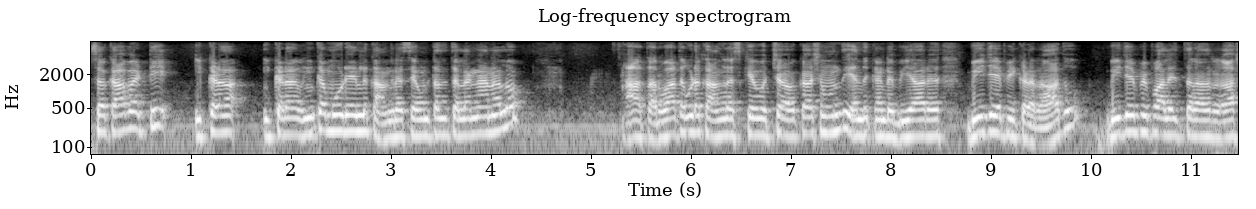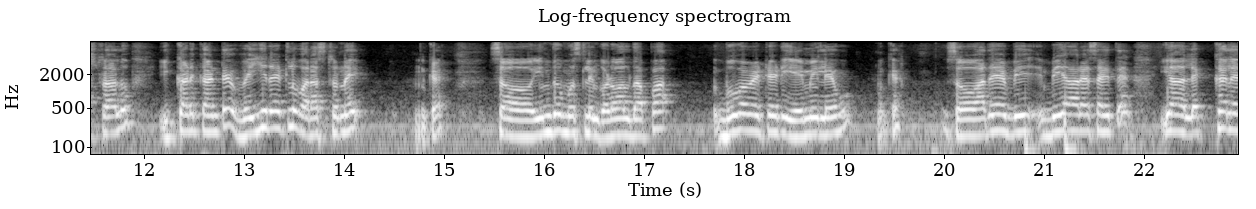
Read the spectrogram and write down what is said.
సో కాబట్టి ఇక్కడ ఇక్కడ ఇంకా మూడేళ్ళు కాంగ్రెసే ఉంటుంది తెలంగాణలో. ఆ తర్వాత కూడా కాంగ్రెస్కే వచ్చే అవకాశం ఉంది. ఎందుకంటే బీఆర్ బీజేపీ ఇక్కడ రాదు. బీజేపీ పాలిత రాష్ట్రాలు ఇక్కడికంటే వెయ్యి రెట్లు వరస్తున్నాయి. ఓకే? సో హిందూ ముస్లిం గొడవలు తప్ప భూమ పెట్టేటి ఏమీ లేవు ఓకే? సో అదే బి బీఆర్ఎస్ అయితే ఇక లెక్కలే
